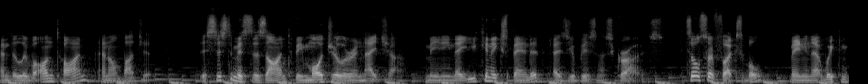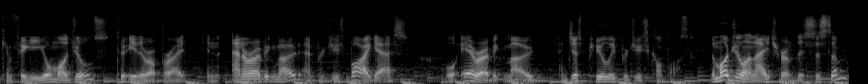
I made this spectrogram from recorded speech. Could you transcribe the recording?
and deliver on time and on budget. The system is designed to be modular in nature, meaning that you can expand it as your business grows. It's also flexible, meaning that we can configure your modules to either operate in anaerobic mode and produce biogas, or aerobic mode and just purely produce compost. The modular nature of this system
